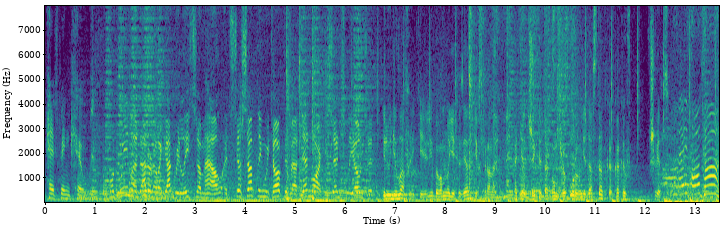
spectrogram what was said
have been killed. Well, Greenland, I don't know, it got released somehow. It's just something we talked about. Denmark essentially owns it. И люди в Африке, либо во многих азиатских странах хотят жить на таком же уровне достатка, как и в Швеции. Save Hong Kong!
